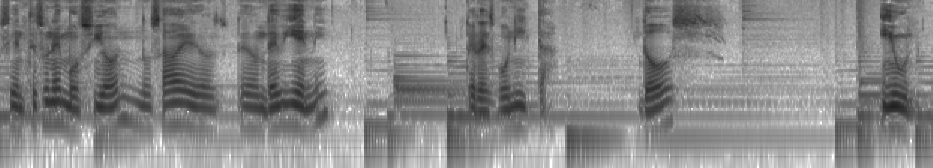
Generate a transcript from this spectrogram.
sientes una emoción, no sabes de dónde viene, pero es bonita. Dos y uno.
